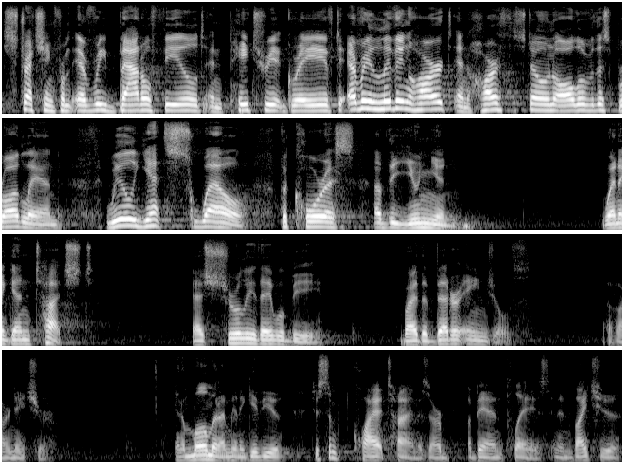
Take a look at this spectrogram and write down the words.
stretching from every battlefield and patriot grave to every living heart and hearthstone all over this broad land will yet swell the chorus of the Union when again touched, as surely they will be by the better angels of our nature. In a moment, I'm going to give you just some quiet time as our band plays and invite you to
